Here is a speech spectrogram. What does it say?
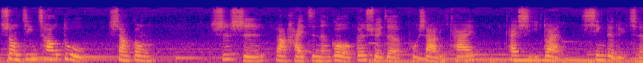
诵经超度、上供施食，让孩子能够跟随着菩萨离开，开始一段新的旅程。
